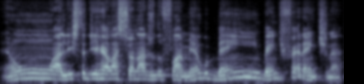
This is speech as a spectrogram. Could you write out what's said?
É uma lista de relacionados do Flamengo bem, bem diferente, né?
